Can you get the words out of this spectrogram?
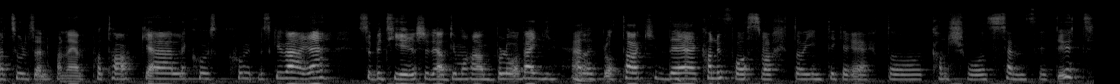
et solcellepanel på taket, eller hvor, hvor, det skulle være, så betyr ikke det at du må ha en blå vegg eller et blått tak. Det kan du få svart og integrert og kan se sømfritt ut.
